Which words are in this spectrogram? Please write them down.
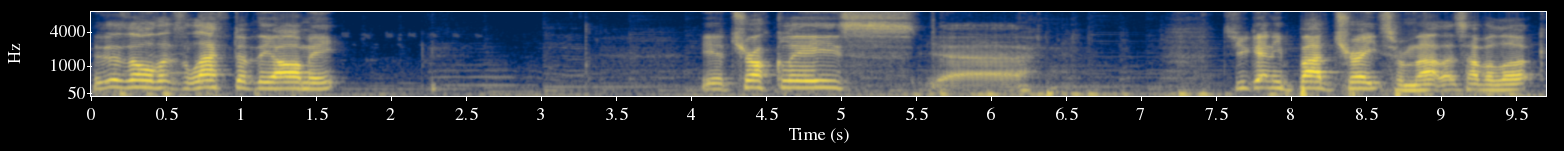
This is all that's left of the army. Here, Trocles. Yeah. Did you get any bad traits from that? Let's have a look.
